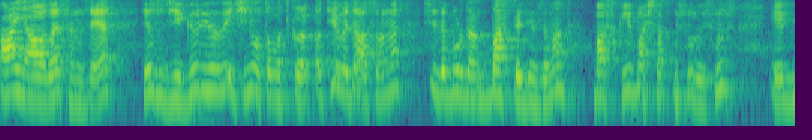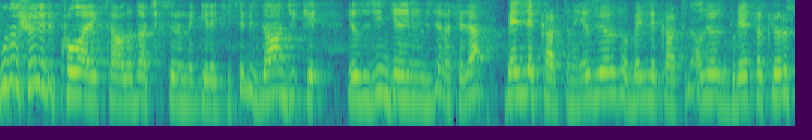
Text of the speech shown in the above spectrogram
aynı ağdaysanız eğer yazıcıyı görüyor ve içini otomatik olarak atıyor ve daha sonra siz de buradan bas dediğiniz zaman baskıyı başlatmış oluyorsunuz. E, bu da şöyle bir kolaylık sağladı açık söylemek gerekirse. Biz daha önceki yazıcı incelememizde mesela bellek kartına yazıyoruz. O bellek kartını alıyoruz buraya takıyoruz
